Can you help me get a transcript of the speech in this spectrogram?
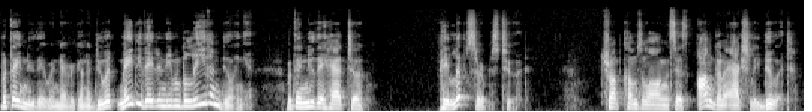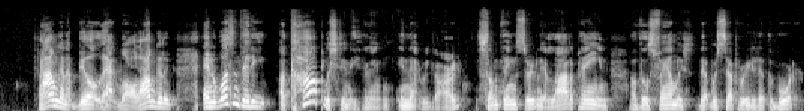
but they knew they were never going to do it. Maybe they didn't even believe in doing it, but they knew they had to pay lip service to it. Trump comes along and says, I'm going to actually do it. I'm going to build that wall. I'm going to, and it wasn't that he accomplished anything in that regard. Some things, certainly, a lot of pain of those families that were separated at the border.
